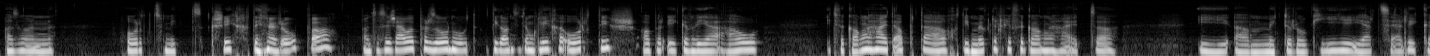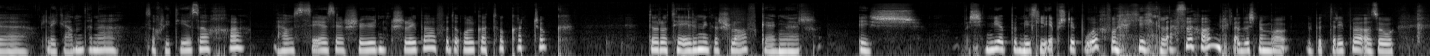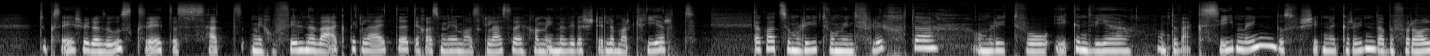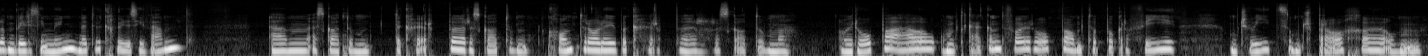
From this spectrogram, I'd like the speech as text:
Also ein Ort mit Geschichte in Europa. Und das ist auch eine Person, die die ganze Zeit am gleichen Ort ist, aber irgendwie auch in die Vergangenheit abtaucht, die mögliche Vergangenheit, äh, in ähm, Mythologie, in Erzählungen, Legenden, so ein bisschen diese Sachen. Auch sehr, sehr schön geschrieben von der Olga Tokarczuk. Dorothee Elmiger Schlafgänger ist wahrscheinlich etwa mein liebstes Buch, das ich je gelesen habe. Ich glaube, das ist nicht mal übertrieben. Also, du siehst, wie das aussieht. Das hat mich auf vielen Wegen begleitet. Ich habe es mehrmals gelesen. Ich habe mir immer wieder Stellen markiert. Da geht es um Leute, die flüchten müssen, um Leute, die irgendwie unterwegs sein müssen, aus verschiedenen Gründen, aber vor allem, weil sie müssen, nicht wirklich, weil sie wollen. Ähm, es geht um den Körper, es geht um Kontrolle über den Körper, es geht um Europa auch, um die Gegend von Europa, um die Topografie, um die Schweiz, um die Sprache, um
